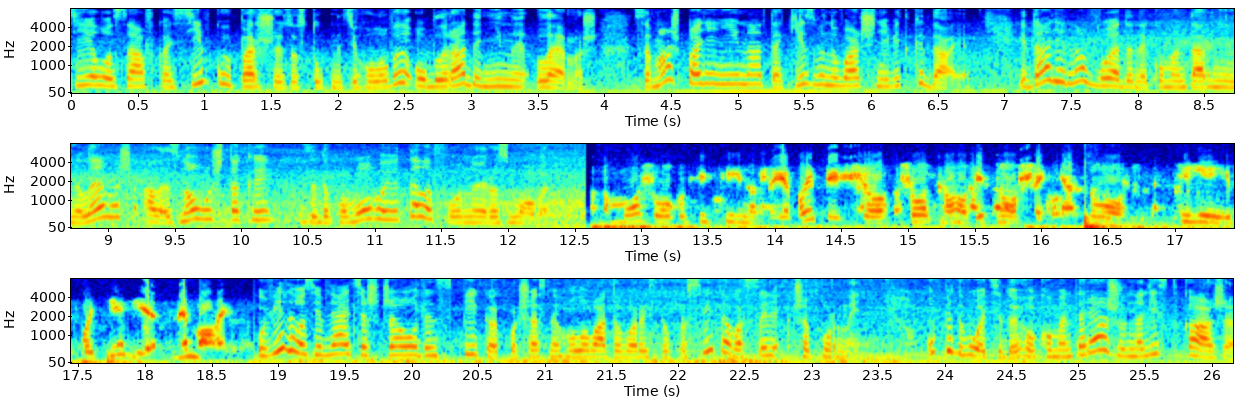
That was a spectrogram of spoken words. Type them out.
діяло за вказівкою першої заступниці голови облради Ніни Лемеш. Сама ж пані Ніна такі звинувачення відкидає. І далі наведений коментар Ніни Лемеш, але знову ж таки за допомогою телефонної розмови. Можу офіційно заявити, що жодного відношення до цієї події немає. У відео з'являється ще один спікер, почесний голова товариства просвіта Василь Чепурний. У підводці до його коментаря журналіст каже,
